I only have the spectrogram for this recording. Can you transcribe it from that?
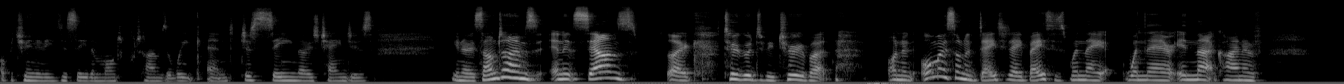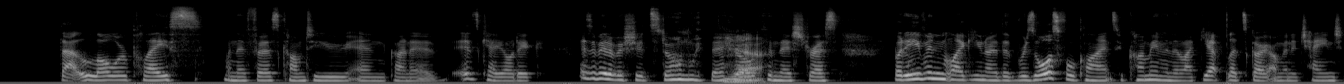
opportunity to see them multiple times a week and just seeing those changes, you know, sometimes and it sounds like too good to be true, but on an almost on a day to day basis when they when they're in that kind of that lower place when they first come to you and kind of it's chaotic. It's a bit of a shitstorm with their Yeah. health and their stress. But even like, you know, the resourceful clients who come in and they're like, yep, let's go. I'm going to change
